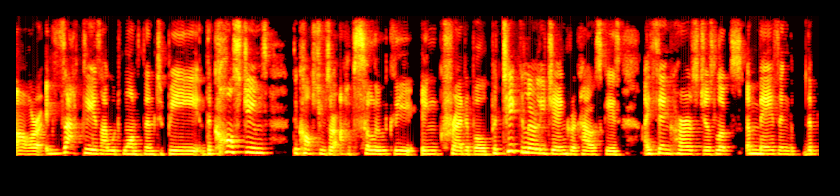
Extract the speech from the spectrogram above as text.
are exactly as I would want them to be. The costumes, the costumes are absolutely incredible, particularly Jane Krakowski's. I think hers just looks amazing. The, the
